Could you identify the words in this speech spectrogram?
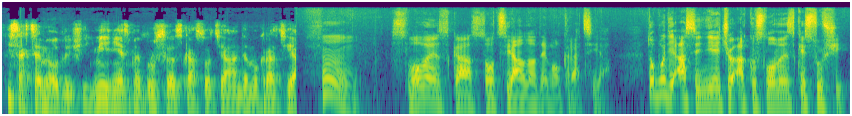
My sa chceme odlišiť. My nie sme bruselská sociálna demokracia. Hmm, slovenská sociálna demokracia. To bude asi niečo ako slovenské suši.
